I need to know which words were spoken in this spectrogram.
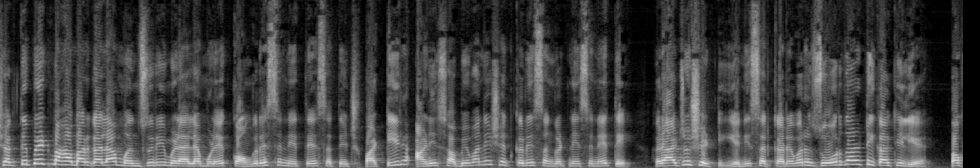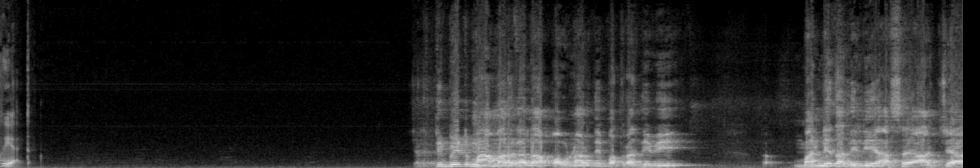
शक्तीपीठ महामार्गाला मंजुरी मिळाल्यामुळे काँग्रेसचे नेते सतेज पाटील आणि स्वाभिमानी शेतकरी संघटनेचे नेते राजू शेट्टी यांनी सरकारवर जोरदार टीका केली आहे. पाहुयात. शक्तीपीठ महामार्गाला पवनार ते पत्रादेवी मान्यता दिली असं आजच्या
